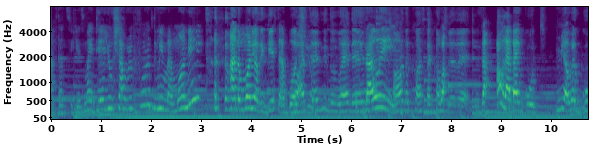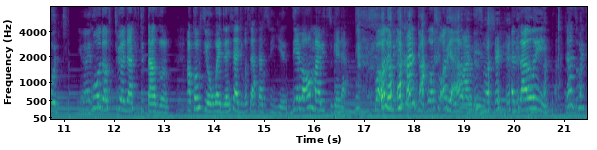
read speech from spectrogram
after two years. My dear, you shall refund me my money and the money of the gift I bought you. attending the wedding, Exactly. all the cost that comes Wha- with it. That how will I buy gold? Me, I wear gold. Gold of 350,000. I come to your wedding, I say I divorced after two years. They were all married together. But all the, you can't divorce, we're all in the all in this marriage. marriage. Exactly. That's the way to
